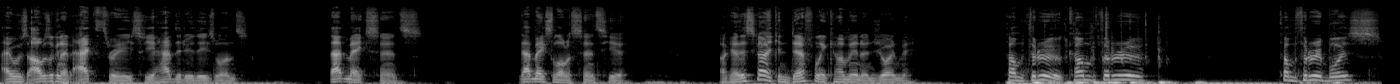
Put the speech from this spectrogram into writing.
I was I was looking at Act three, so you have to do these ones. That makes sense. That makes a lot of sense here. Okay, this guy can definitely come in and join me. Come through, come through. Come through, boys.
